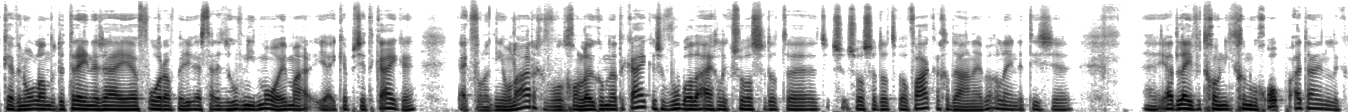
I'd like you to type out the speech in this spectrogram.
Kevin Hollander, de trainer, zei eh, vooraf bij die wedstrijd... het hoeft niet mooi, maar ja, ik heb zitten kijken. Ja, ik vond het niet onaardig. Ik vond het gewoon leuk om naar te kijken. Ze voetbalden eigenlijk zoals ze dat, eh, zo- zoals ze dat wel vaker gedaan hebben. Alleen het is... eh, ja, het levert gewoon niet genoeg op uiteindelijk.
